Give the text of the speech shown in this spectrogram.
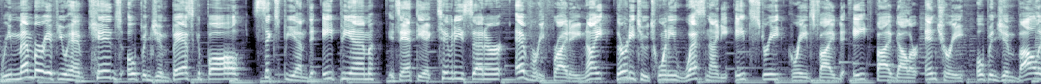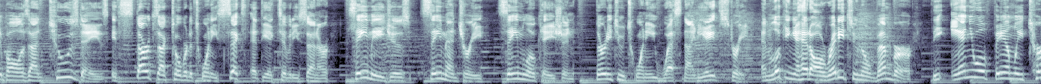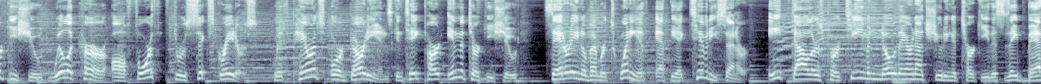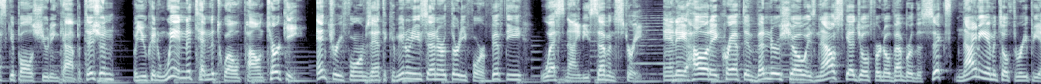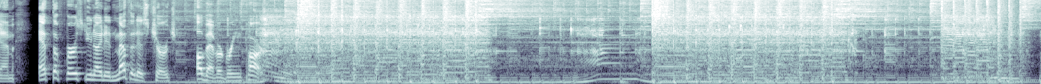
Remember, if you have kids, open gym basketball, 6 p.m. to 8 p.m. It's at the Activity Center every Friday night, 3220 West 98th Street, grades 5 to 8, $5 entry. Open gym volleyball is on Tuesdays. It starts October the 26th at the Activity Center. Same ages, same entry, same location, 3220 West 98th Street. And looking ahead already to November, the annual family turkey shoot will occur all 4th through 6th graders, with parents or guardians can take part in the turkey shoot Saturday, November 20th at the Activity Center. $8 per team, and no, they are not shooting a turkey. This is a basketball shooting competition, but you can win a 10 to 12 pound turkey. Entry forms at the Community Center, 3450 West 97th Street. And a holiday craft and vendor show is now scheduled for November the 6th, 9 a.m. until 3 p.m. at the First United Methodist Church of Evergreen Park.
